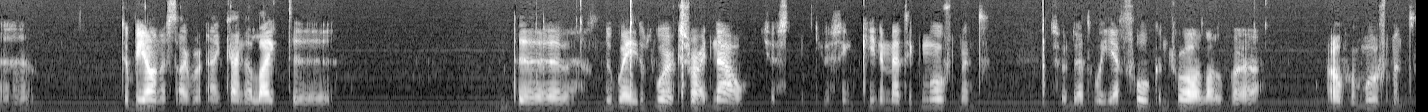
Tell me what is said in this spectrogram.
Uh, to be honest, I, I kind of like the the the way it works right now, just using kinematic movement, so that we have full control over over movement.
